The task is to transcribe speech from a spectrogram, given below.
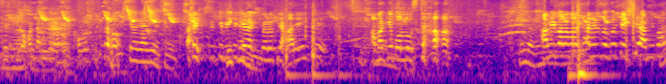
কাছে ছিল হঠাৎ করে এখন খবর পৃথিবীতে যে এক বেরোতি হারিয়েছে আমাকে বলল আমি বার আমার গানের জগতে এসে আমি বার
